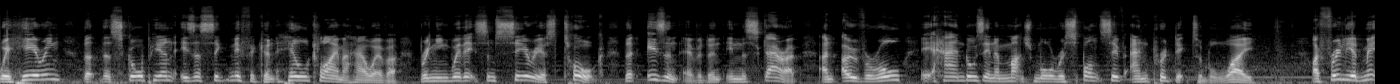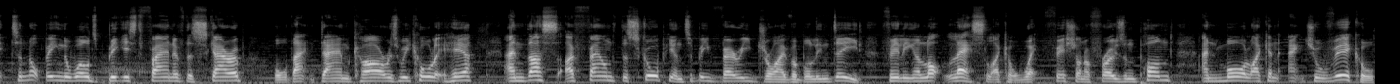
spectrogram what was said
We're hearing that the Scorpion is a significant hill climber however bringing with it some serious torque that isn't evident in the Scarab and overall it handles in a much more responsive and predictable way. I freely admit to not being the world's biggest fan of the Scarab or that damn car as we call it here and thus I've found the Scorpion to be very drivable indeed feeling a lot less like a wet fish on a frozen pond and more like an actual vehicle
